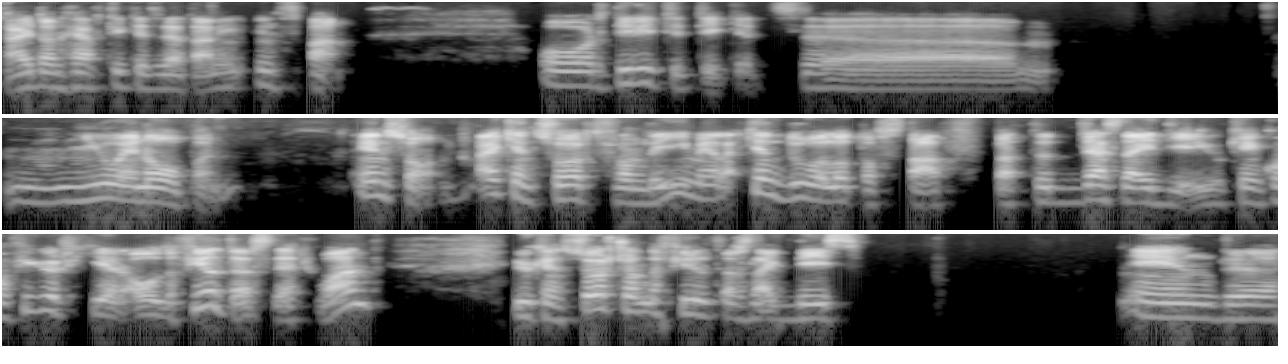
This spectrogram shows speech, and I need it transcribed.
I don't have tickets that are in, in spam. Or deleted tickets. Uh, new and open and so on. I can sort from the email. I can do a lot of stuff, but that's the idea. You can configure here all the filters that you want. You can search on the filters like this. And uh,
